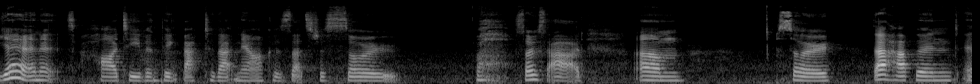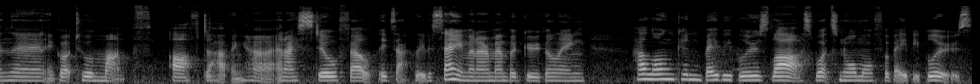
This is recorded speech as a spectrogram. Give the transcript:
Yeah, and it's hard to even think back to that now because that's just so, oh, so sad. Um, so that happened, and then it got to a month after having her, and I still felt exactly the same. And I remember Googling, how long can baby blues last? What's normal for baby blues?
